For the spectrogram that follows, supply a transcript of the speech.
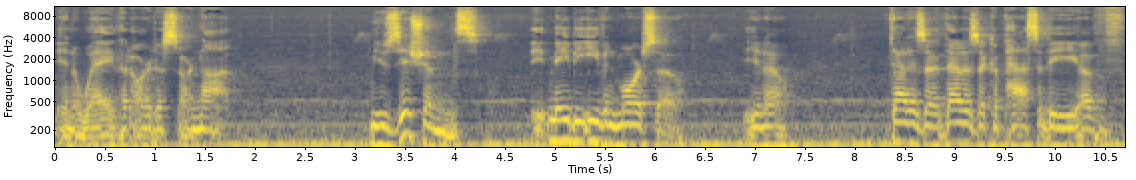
in a way that artists are not. Musicians, maybe even more so. You know, that is a that is a capacity of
